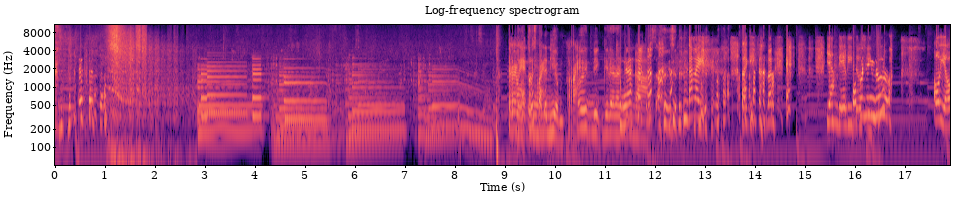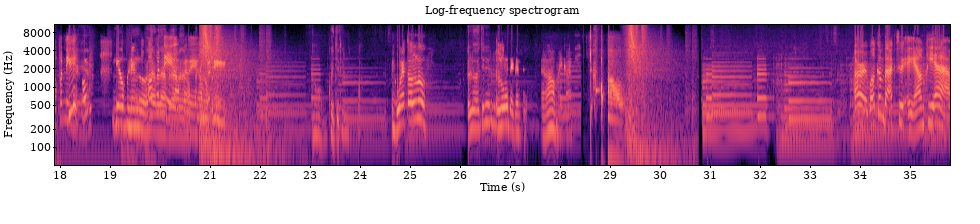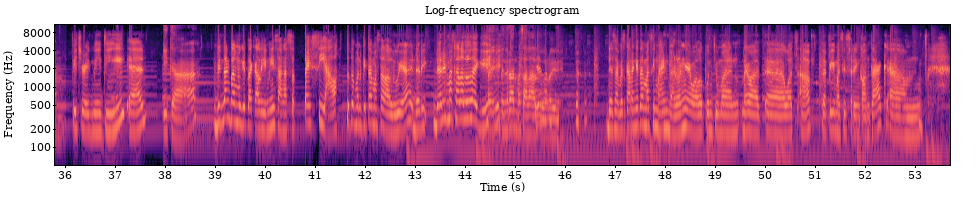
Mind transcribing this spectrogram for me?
Keren, terus pada diem. Keren. Oh, di giliran diem. Terus abis itu kan lagi lagi nonton eh yang Daily Dose opening itu dulu. oh ya opening Iya, ya. op- Iya, opening dulu. Bentar, opening bentar, bentar, opening opening, opening Oh, gue jadi lupa. Gue atau lu? Lu aja deh. Lu. Lu ada ganti. Oh my god. Alright, welcome back to AMPM featuring me D and Ika. Bintang tamu kita kali ini sangat spesial. Itu teman kita masa lalu ya, dari dari masa lalu lagi. Eh, ini beneran masa lalu Iya. kalau ini. Dan sampai sekarang kita masih main bareng ya walaupun cuman lewat eh, WhatsApp tapi masih sering kontak. Um,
